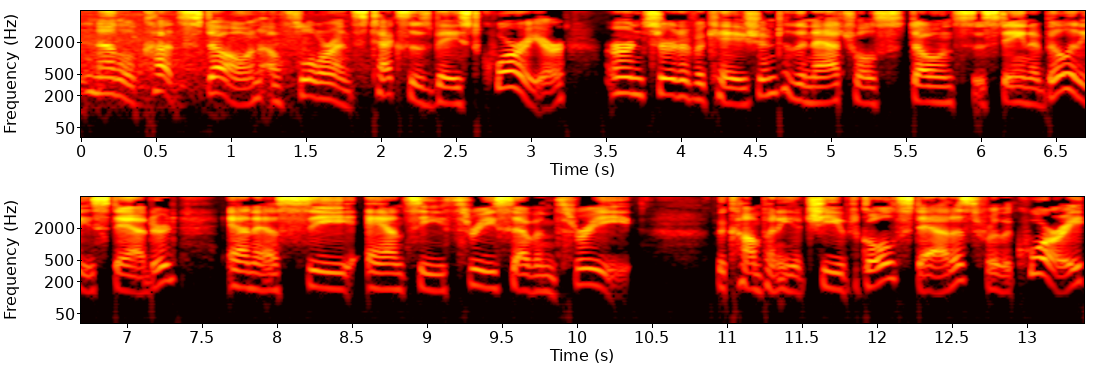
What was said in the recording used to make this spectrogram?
Continental Cut Stone, a Florence, Texas based quarrier, earned certification to the Natural Stone Sustainability Standard, NSC ANSI 373. The company achieved gold status for the quarry,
